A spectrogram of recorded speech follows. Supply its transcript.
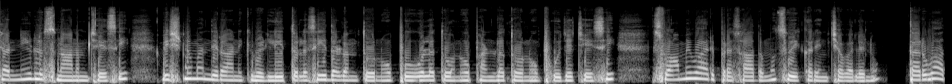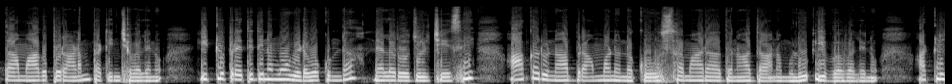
చన్నీళ్ళు స్నానం చేసి విష్ణు మందిరానికి వెళ్ళి తులసీదళంతోనూ పువ్వులతోనూ పండ్లతోనూ పూజ చేసి స్వామివారి ప్రసాదము స్వీకరించవలెను. తరువాత మాఘపురాణం పఠించవలెను. ఇట్లు ప్రతిదినము విడవకుండా నెల రోజులు చేసి ఆఖరున బ్రాహ్మణునకు సమారాధన దానములు ఇవ్వవలెను. అట్లు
